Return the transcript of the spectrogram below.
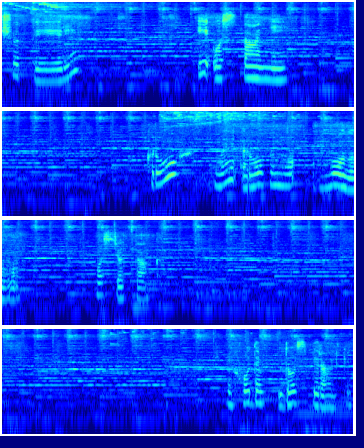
Чотири. І останній круг ми робимо голову. Ось отак. Виходимо до спіральки.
